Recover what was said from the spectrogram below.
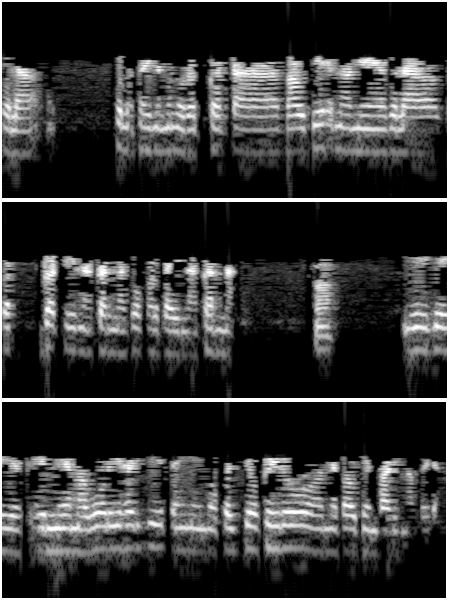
પેલા પેલા ભાઈને મનોરથ કરતા ભાવબેન અને પેલા ગટીના ઘરના ગોપાલભાઈ ના ઘરના એ બે એમને એમાં હોળી હળગી તઈને એનો કજ્જો કર્યો અને ભાવબેન વાડીમાં પડ્યા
